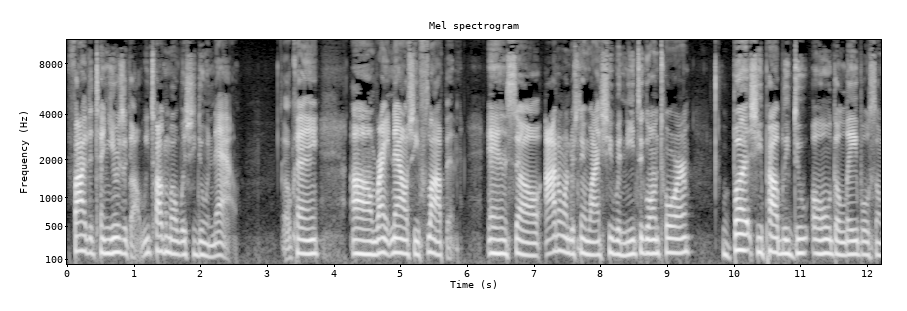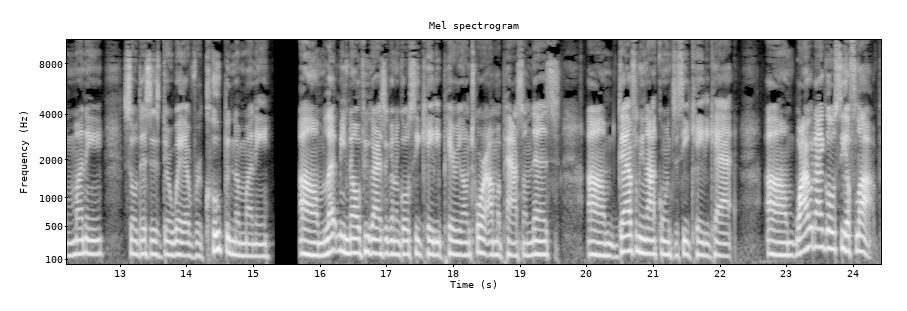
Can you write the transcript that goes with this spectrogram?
five to ten years ago. We talking about what she doing now. Okay. Um, right now she flopping. And so I don't understand why she would need to go on tour, but she probably do owe the label some money. So this is their way of recouping the money. Um, let me know if you guys are gonna go see Katy Perry on tour. I'm gonna pass on this. Um, definitely not going to see Katy Cat. Um, why would I go see a flop?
